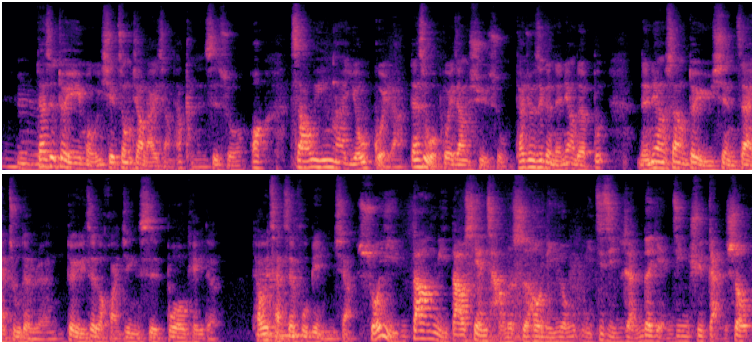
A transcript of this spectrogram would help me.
嗯，但是对于某一些宗教来讲，他可能是说哦，噪音啊，有鬼啦、啊。但是我不会这样叙述，它就是个能量的不能量上，对于现在住的人，对于这个环境是不 OK 的，它会产生负面影响。所以，当你到现场的时候，你用你自己人的眼睛去感受、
